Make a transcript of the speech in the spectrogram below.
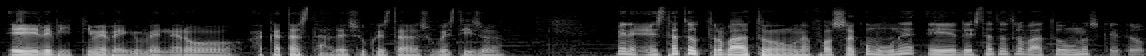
e le vittime ven- vennero accatastate su, questa, su quest'isola. Bene, è stato trovato una fossa comune ed è stato trovato uno scheletro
